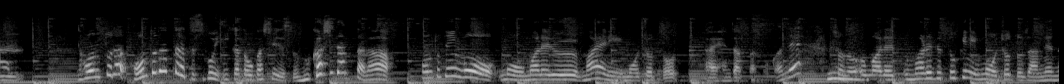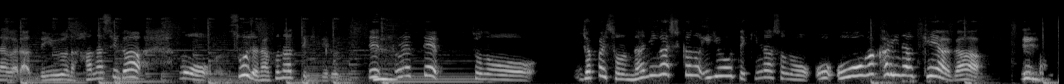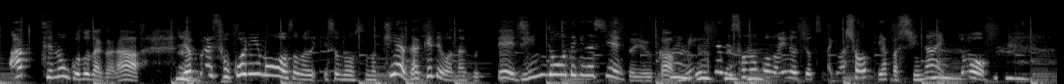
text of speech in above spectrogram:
本当だ、本当だったらってすごい言い方おかしいです昔だったら、本当にもう、もう生まれる前にもうちょっと大変だったとかね、うん、その生まれ、生まれる時にもうちょっと残念ながらっていうような話が、もうそうじゃなくなってきてる。で、うん、それって、その、やっぱりその何がしかの医療的な、その、大掛かりなケアが、あってのことだから、やっぱりそこにも、その、その、そのケアだけではなくて、人道的な支援というか、みんなでその子の命をつなぎましょうってやっぱしないと、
